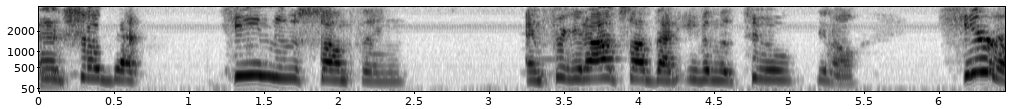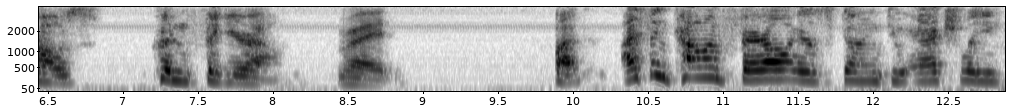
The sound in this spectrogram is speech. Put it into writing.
and it showed that he knew something and figured out something that even the two, you know, heroes couldn't figure out. Right. But I think Colin Farrell is going to actually,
